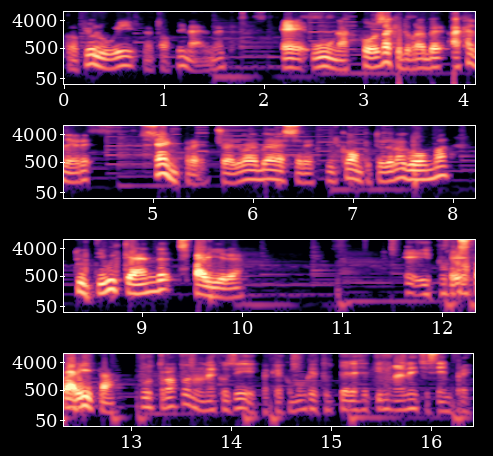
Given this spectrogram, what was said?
proprio lui, nel top in helmet, è una cosa che dovrebbe accadere sempre, cioè dovrebbe essere il compito della gomma tutti i weekend sparire. E è sparita. Purtroppo non è così, perché comunque tutte le settimane c'è sempre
